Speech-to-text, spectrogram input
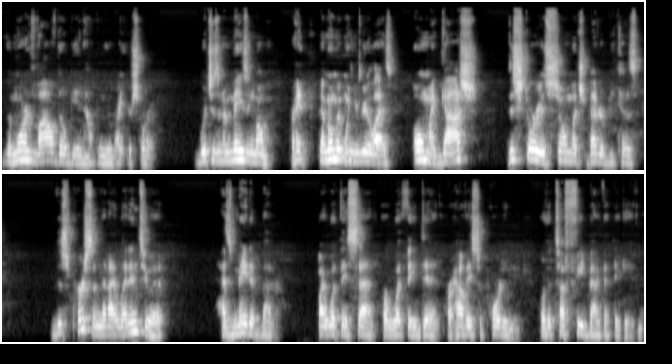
the more involved they'll be in helping you write your story, which is an amazing moment, right? That moment when you realize, oh my gosh, this story is so much better because this person that I let into it has made it better by what they said or what they did or how they supported me or the tough feedback that they gave me.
